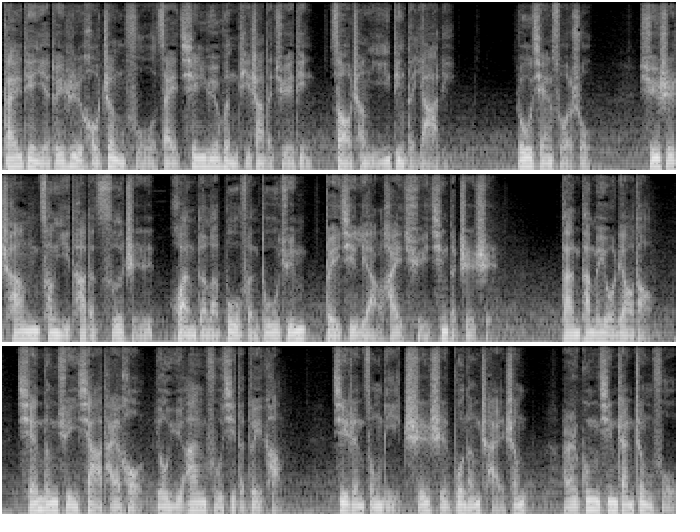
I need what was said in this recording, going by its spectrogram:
该电也对日后政府在签约问题上的决定造成一定的压力。如前所述，徐世昌曾以他的辞职换得了部分督军对其两害取清的支持，但他没有料到钱能训下台后，由于安福系的对抗，继任总理迟迟不能产生，而攻心战政府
